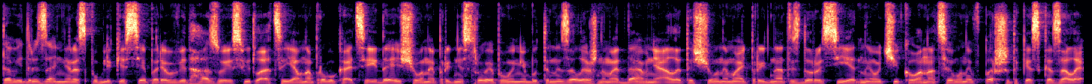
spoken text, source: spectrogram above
Та відрізання республіки сеперів від газу і світла це явна провокація. Ідея, що вони Придністров'я повинні бути незалежними, давня, але те, що вони мають приєднатись до Росії, неочікувано. Це вони вперше таке сказали.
